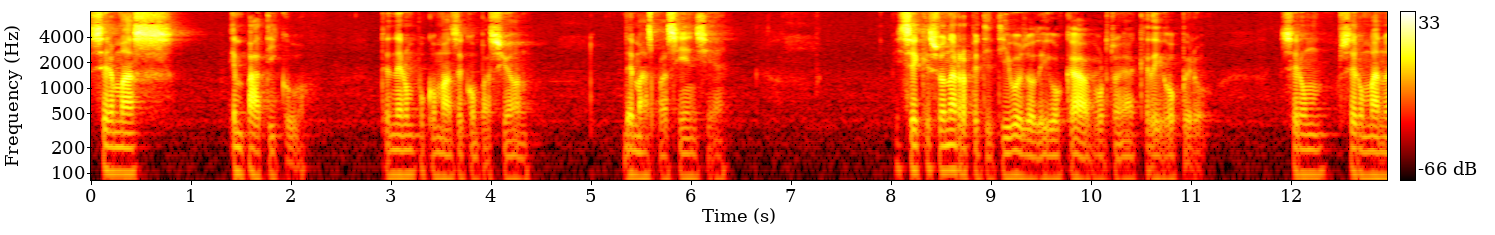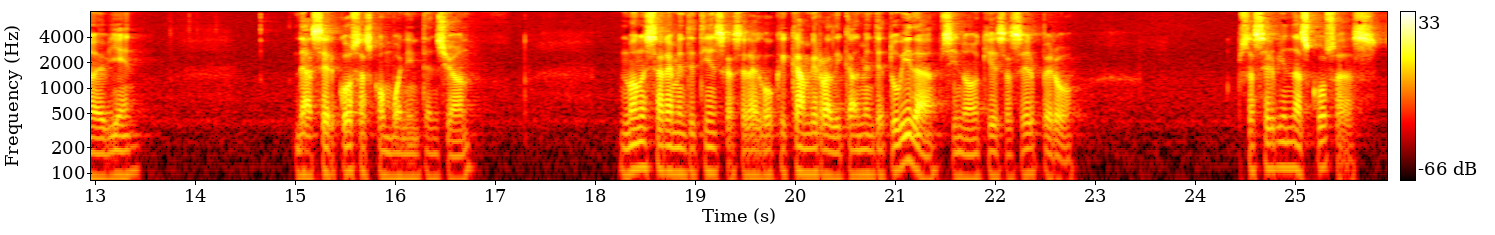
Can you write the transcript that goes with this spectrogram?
ser más empático, tener un poco más de compasión, de más paciencia. Y sé que suena repetitivo y lo digo cada oportunidad que digo, pero ser un ser humano de bien, de hacer cosas con buena intención, no necesariamente tienes que hacer algo que cambie radicalmente tu vida, si no lo quieres hacer, pero pues hacer bien las cosas,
